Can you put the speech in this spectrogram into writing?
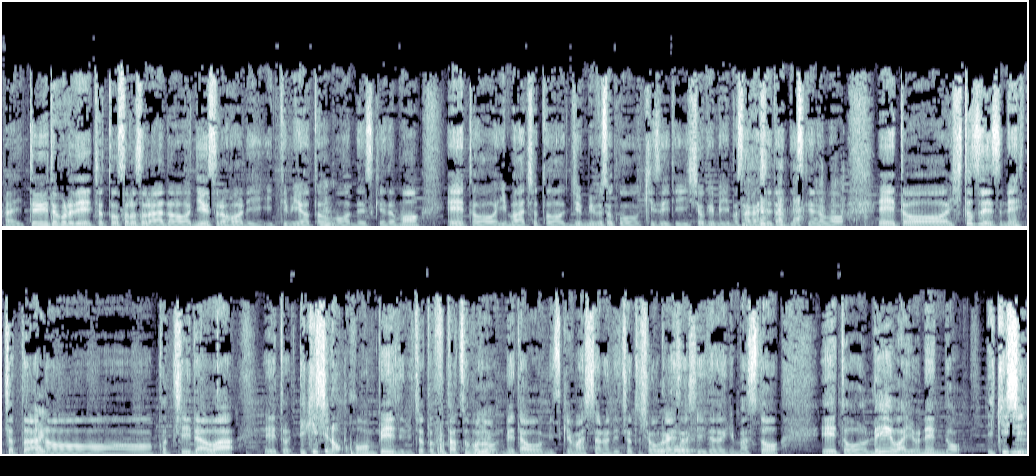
はい。というところで、ちょっとそろそろあの、ニュースの方に行ってみようと思うんですけども、えっ、と、今ちょっと準備不足を気づいて一生懸命今探してたんですけども、えっと、一つですね、ちょっとあのーこちらは、えっ、と、壱岐市のホームページにちょっと二つほどネタを見つけましたので、ちょっと紹介させていただきますと、えっ、と、令和4年度、壱岐市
